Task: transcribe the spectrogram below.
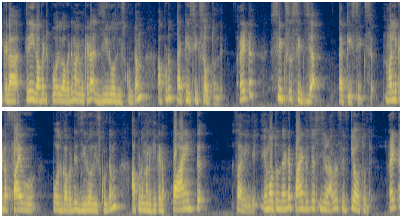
ఇక్కడ త్రీ కాబట్టి పోదు కాబట్టి మనం ఇక్కడ జీరో తీసుకుంటాం. అప్పుడు థర్టీ సిక్స్ అవుతుంది. రైట్ సిక్స్ సిక్స్ జా థర్టీ సిక్స్ మళ్ళీ ఇక్కడ ఫైవ్ పోదు కాబట్టి జీరో తీసుకుంటాం. అప్పుడు మనకి ఇక్కడ పాయింట్ సారీ ఇది ఏమవుతుందంటే పాయింట్ వచ్చేసి జీరో అప్పుడు ఫిఫ్టీ అవుతుంది. రైట్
